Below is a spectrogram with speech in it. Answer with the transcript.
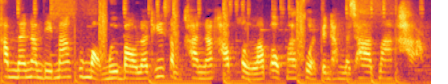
คำแนะนำดีมากคุณหมอมือเบาและที่สำคัญนะคะ ผลลัพธ์ออกมาสวยเป็นธรรมชาติมากค่ะ Hạ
